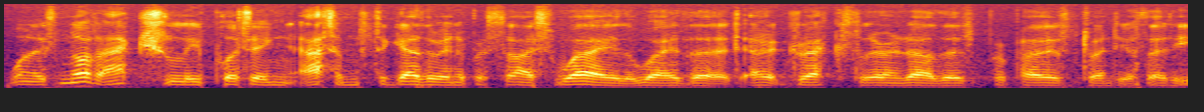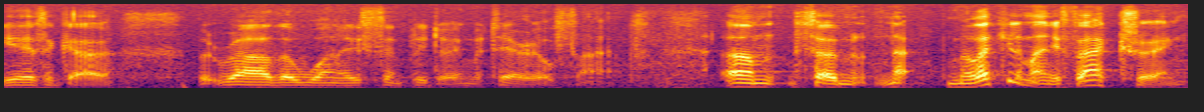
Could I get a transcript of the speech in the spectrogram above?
one is not actually putting atoms together in a precise way, the way that Eric Drexler and others proposed 20 or 30 years ago, but rather one is simply doing materials science. Um, so molecular manufacturing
